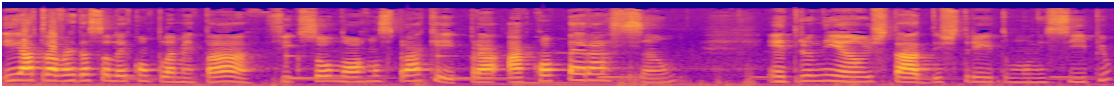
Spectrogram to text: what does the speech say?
e através dessa lei complementar fixou normas para quê? Para a cooperação entre União, Estado, Distrito, Município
